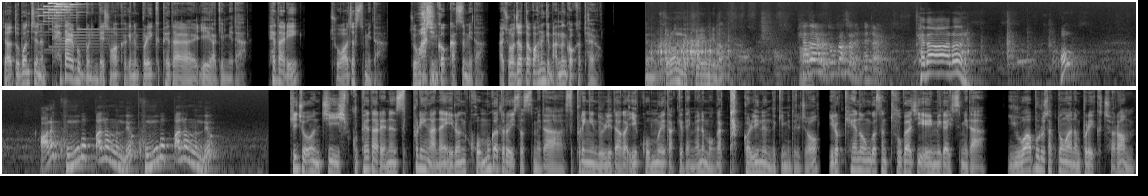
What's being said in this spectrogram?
자, 두 번째는 페달 부분인데 정확하게는 브레이크 페달 이야기입니다. 페달이 좋아졌습니다. 좋아진 것 같습니다. 아, 좋아졌다고 하는 게 맞는 것 같아요. 그런 느낌입니다. 페달은 똑같잖아요 페달 페달은 어? 안에 고무가 빠졌는데요? 고무가 빠졌는데요? 기존 G29 페달에는 스프링 안에 이런 고무가 들어 있었습니다. 스프링이 눌리다가 이 고무에 닿게 되면 뭔가 탁 걸리는 느낌이 들죠. 이렇게 해놓은 것은 두 가지 의미가 있습니다. 유압으로 작동하는 브레이크처럼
